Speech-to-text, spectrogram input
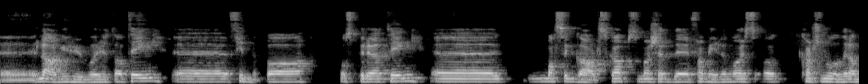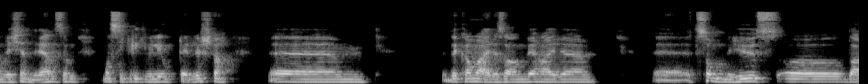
lage humor ut av ting, finne på å sprø ting. masse galskap som har skjedd i familien vår, og kanskje noen av dere andre kjenner igjen, som man sikkert ikke ville gjort ellers. Da. det kan være sånn vi har Eh, et sommerhus, og da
